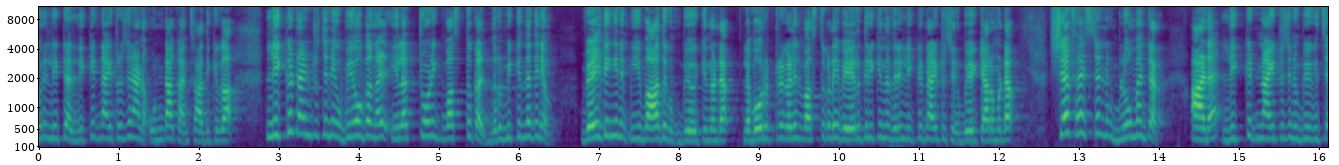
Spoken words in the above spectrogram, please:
ഒരു ലിറ്റർ ലിക്വിഡ് നൈട്രജൻ ആണ് ഉണ്ടാക്കാൻ സാധിക്കുക. ലിക്വിഡ് നൈട്രജന്റെ ഉപയോഗങ്ങൾ ഇലക്ട്രോണിക് വസ്തുക്കൾ നിർമ്മിക്കുന്നതിനും വെൽഡിങ്ങിനും ഈ വാതകം ഉപയോഗിക്കുന്നുണ്ട്. ലബോറട്ടറികളിൽ വസ്തുക്കളെ വേർതിരിക്കുന്നതിന് ലിക്വിഡ് നൈട്രജൻ ഉപയോഗിക്കാറുമുണ്ട്. ഷെഫ് ഹെസ്റ്റൻ ബ്ലൂമെന്റർ ആണ് ലിക്വിഡ് നൈട്രജൻ ഉപയോഗിച്ച്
